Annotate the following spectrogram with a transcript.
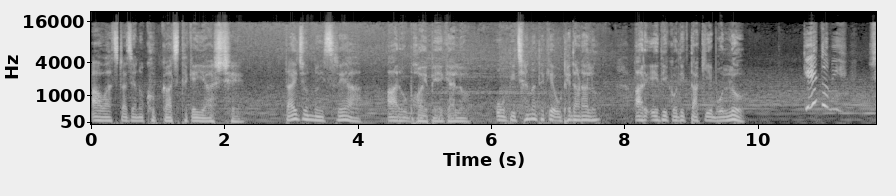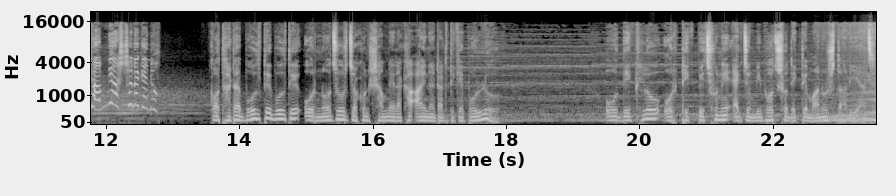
আওয়াজটা যেন খুব কাছ থেকেই আসছে। তাই জন্যই শ্রেয়া আরও ভয় পেয়ে গেল। ও বিছানা থেকে উঠে দাঁড়াল আর এদিক ওদিক তাকিয়ে বলল কে তুমি? সামনে আসছো না কেন? কথাটা বলতে বলতে ওর নজর যখন সামনে রাখা আয়নাটার দিকে পড়ল ও দেখল ওর ঠিক পেছনে একজন বিভৎস দেখতে মানুষ দাঁড়িয়ে আছে।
